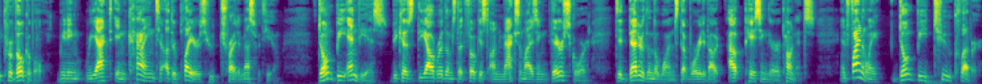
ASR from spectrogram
provocable, meaning react in kind to other players who try to mess with you. Don't be envious, because the algorithms that focused on maximizing their score did better than the ones that worried about outpacing their opponents. And finally, don't be too clever,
